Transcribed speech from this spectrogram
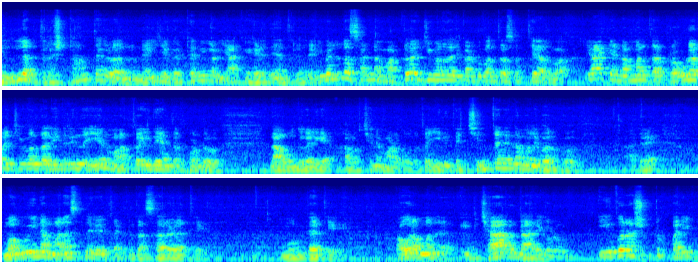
ಎಲ್ಲ ದೃಷ್ಟಾಂತಗಳನ್ನು, ನೈಜ ಘಟನೆಗಳು ಯಾಕೆ ಹೇಳಿದೆ ಅಂತ ಹೇಳಿದ್ರೆ, ಇವೆಲ್ಲ ಸಣ್ಣ ಮಕ್ಕಳ ಜೀವನದಲ್ಲಿ ಕಂಡುಬಂತ ಸತ್ಯ ಅಲ್ವಾ? ಯಾಕೆ ನಮ್ಮಂಥ ಪ್ರೌಢರ ಜೀವನದಲ್ಲಿ ಇದರಿಂದ ಏನು ಮಹತ್ವ ಇದೆ ಅಂತ ಅಂದ್ಕೊಂಡು ನಾವು ಒಂದು ಗಳಿಗೆ ಆಲೋಚನೆ ಮಾಡ್ಬೋದು ಅಥವಾ ಈ ರೀತಿ ಚಿಂತನೆ ನಮ್ಮಲ್ಲಿ ಬರ್ಬೋದು ಆದರೆ ಮಗುವಿನ ಮನಸ್ಸಿನಲ್ಲಿರ್ತಕ್ಕಂಥ ಸರಳತೆ, ಮುಗ್ಧತೆ, ಅವರ ಮನ ವಿಚಾರಧಾರೆಗಳು ಇವರಷ್ಟು ಪರಿಪ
